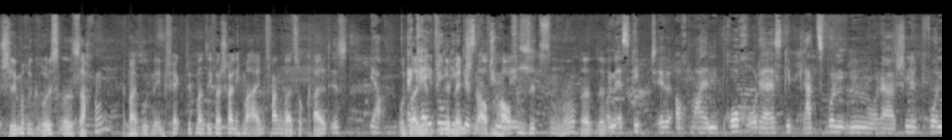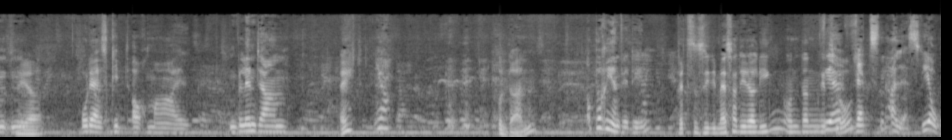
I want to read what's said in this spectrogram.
schlimmere, größere Sachen? Ich meine, gut, einen Infekt wird man sich wahrscheinlich mal einfangen, weil es so kalt ist. Ja, Und weil hier viele Menschen auf dem. Haufen sitzen. Ne? Da, da, Und es gibt äh, auch mal einen Bruch oder es gibt Platzwunden oder Schnittwunden. Ja. Oder es gibt auch mal einen Blinddarm. Echt? Ja, Und dann operieren wir den. wetzen Sie die Messer, die da liegen, und dann geht's Wir los? wetzen alles. Jo.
